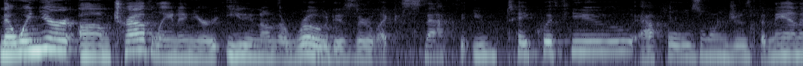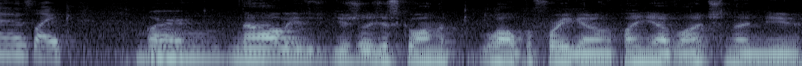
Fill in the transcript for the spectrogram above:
Now, when you're um, traveling and you're eating on the road, is there like a snack that you take with you? Apples, oranges, bananas, like, or No, we usually just go on the well before you get on the plane. You have lunch, and then you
